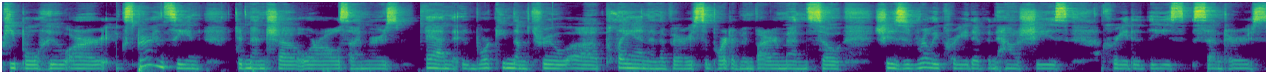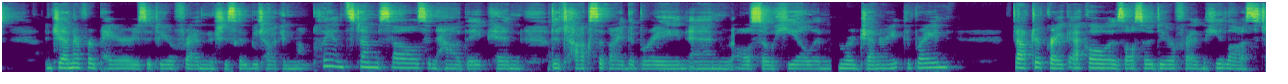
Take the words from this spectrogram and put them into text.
people who are experiencing dementia or Alzheimer's and working them through a plan in a very supportive environment. So she's really creative in how she's created these centers. Jennifer Pear is a dear friend, and she's going to be talking about plant stem cells and how they can detoxify the brain and also heal and regenerate the brain. Dr. Greg Eckel is also a dear friend. He lost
